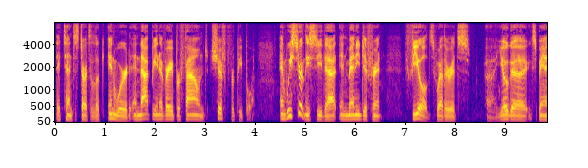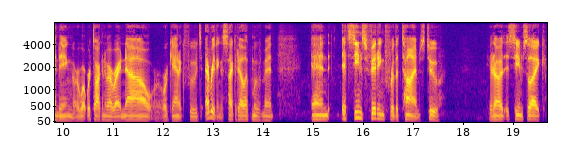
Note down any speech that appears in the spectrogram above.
they tend to start to look inward, and that being a very profound shift for people. And we certainly see that in many different fields, whether it's uh, yoga expanding or what we're talking about right now, or organic foods, everything, the psychedelic movement. And it seems fitting for the times too. You know, it, it seems like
